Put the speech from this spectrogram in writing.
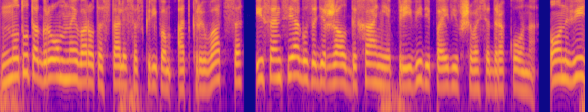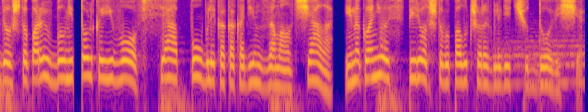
Но тут огромные ворота стали со скрипом открываться, и Сантьяго задержал дыхание при виде появившегося дракона. Он видел, что порыв был не только его, вся публика как один замолчала и наклонилась вперед, чтобы получше разглядеть чудовище.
